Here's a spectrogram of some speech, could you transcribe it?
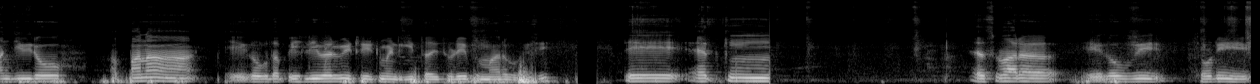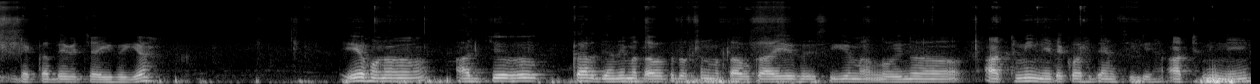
ਹਾਂਜੀ ਵੀਰੋ, ਆਪਾਂ ਨਾ ਇਹ ਗਊ ਦਾ ਪਿਛਲੀ ਵਾਰ ਵੀ ਟ੍ਰੀਟਮੈਂਟ ਕੀਤਾ ਸੀ ਥੋੜੀ ਬਿਮਾਰ ਹੋ ਗਈ ਸੀ। ਤੇ ਐਤਕੀ ਇਸ ਵਾਰ ਇਹ ਗਊ ਵੀ ਥੋੜੀ ਦਿੱਕਤ ਦੇ ਵਿੱਚ ਆਈ ਹੋਈ ਆ। ਇਹ ਹੁਣ ਅੱਜ ਘਰਦਿਆਂ ਦੇ ਮੁਤਾਬਕ, ਦੱਸਣ ਮੁਤਾਬਕ ਆਏ ਹੋਏ ਸੀਗੇ, ਮੰਨ ਲਓ ਇਹਨਾਂ 8 ਮਹੀਨੇ ਤੇ ਕੁਝ ਦਿਨ ਸੀਗੇ 8 ਮਹੀਨੇ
